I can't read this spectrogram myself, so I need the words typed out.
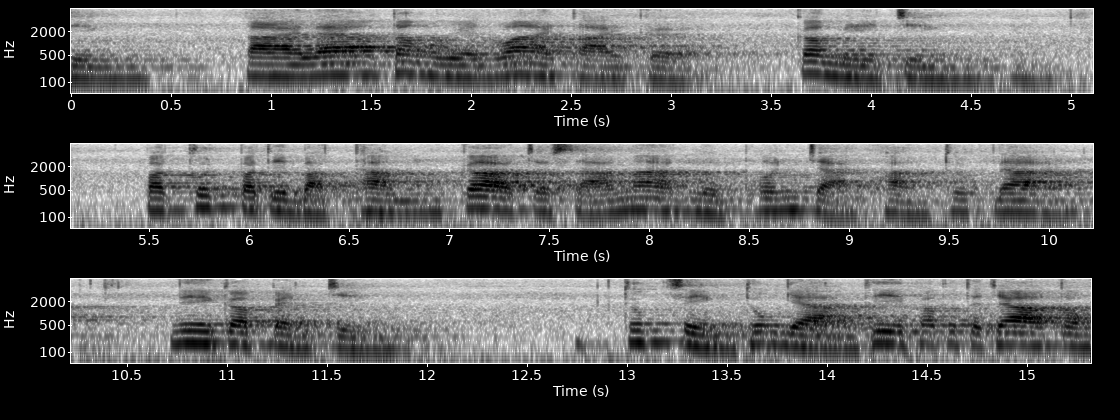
จริง ตายแล้วต้องเวียนว่ายตายเกิด ก็มีจริงปฏิปฏิบัติธรรมก็จะสามารถหลุดพ้นจากความทุกข์ได้ นี่ก็เป็นจริง ทุกสิ่งทุกอย่างที่พระพุทธเจ้าทรง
